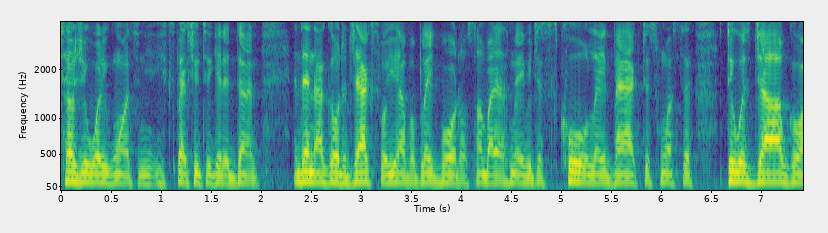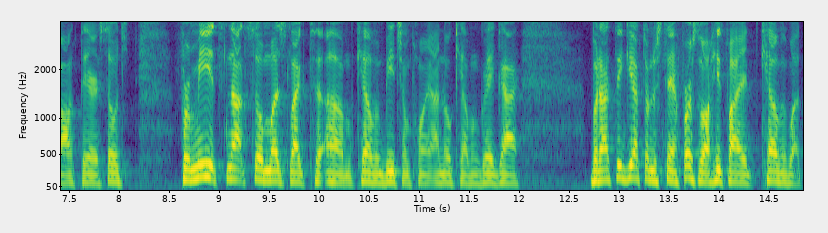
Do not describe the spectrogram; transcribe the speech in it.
tells you what he wants and he expects you to get it done. And then I go to Jacksonville, you have a Blake Bortles, somebody that's maybe just cool, laid back, just wants to do his job, go out there. So it's, for me, it's not so much like to um, Kelvin Beachum point. I know Kelvin, great guy. But I think you have to understand, first of all, he's probably, Kelvin's what,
